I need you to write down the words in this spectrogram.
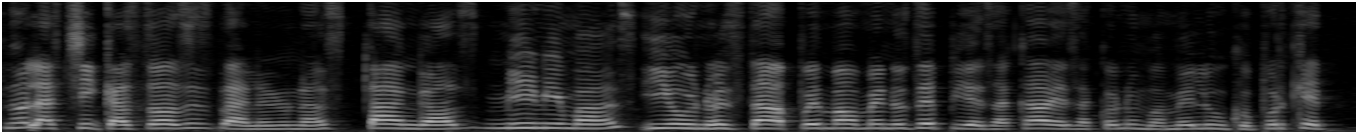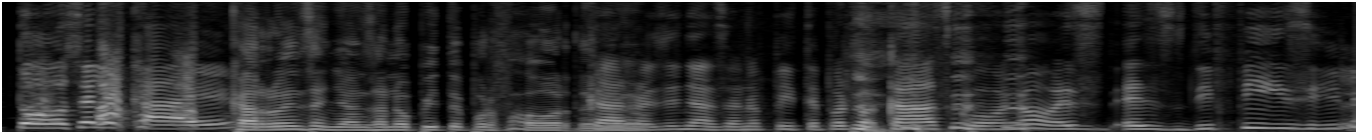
No, las chicas todas están en unas tangas mínimas y uno está pues más o menos de pies a cabeza con un mameluco porque todo se le cae. Carro de enseñanza, no pite, por favor. de Carro de enseñanza, no pite por favor, casco, no, es, es difícil.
